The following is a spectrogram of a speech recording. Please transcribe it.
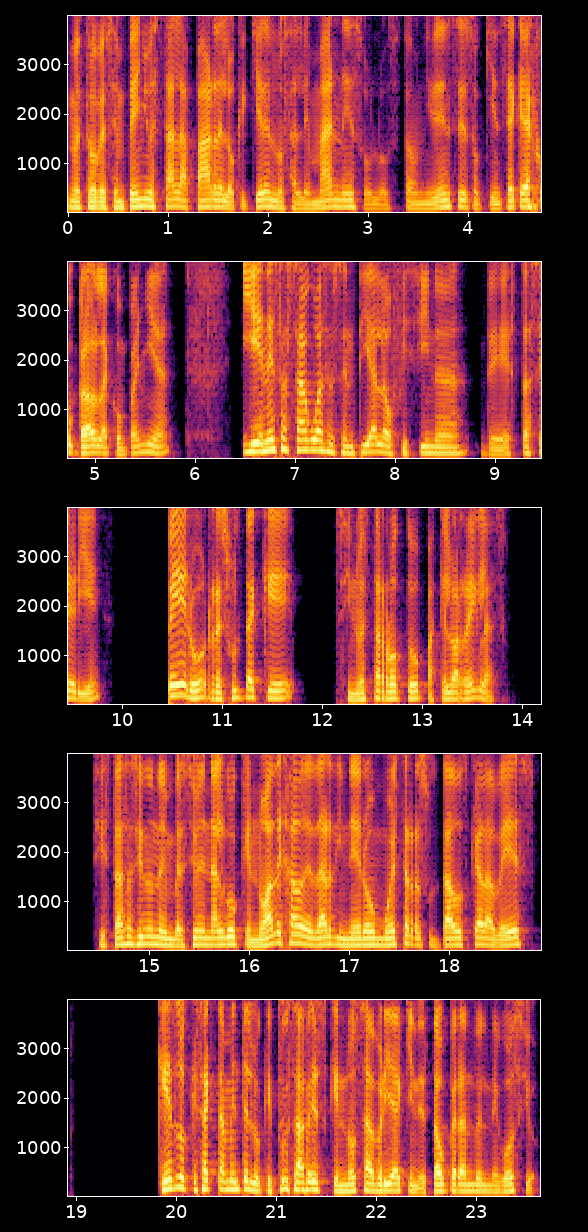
nuestro desempeño está a la par de lo que quieren los alemanes o los estadounidenses o quien sea que haya comprado la compañía. Y en esas aguas se sentía la oficina de esta serie, pero resulta que si no está roto, ¿para qué lo arreglas? Si estás haciendo una inversión en algo que no ha dejado de dar dinero, muestra resultados cada vez, ¿qué es lo que exactamente lo que tú sabes que no sabría quien está operando el negocio?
